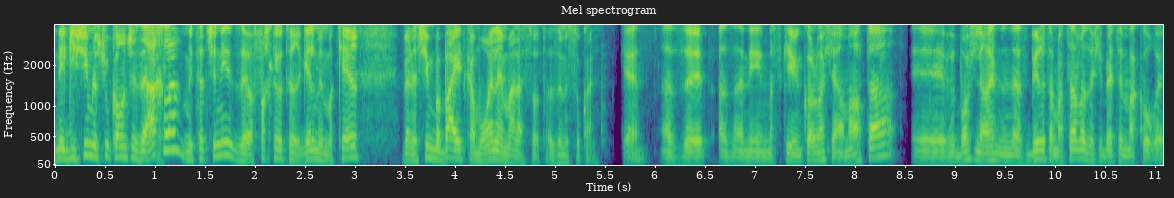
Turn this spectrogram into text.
נגישים לשוק ההון שזה אחלה, מצד שני זה הפך להיות הרגל ממכר, ואנשים בבית כאמור אין להם מה לעשות, אז זה מסוכן. כן, אז, אה, אז אני מסכים עם כל מה שאמרת, אה, ובוא שנראה, נסביר את המצב הזה שבעצם מה קורה.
